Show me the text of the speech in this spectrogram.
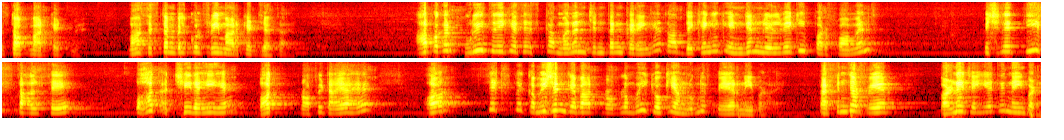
स्टॉक मार्केट में। वहाँ सिस्टम बिल्कुल फ्री मार्केट जैसा है। आप अगर पूरी तरीके से इसका मनन चिंतन करेंगे तो आप देखेंगे कि इंडियन रेलवे की परफॉर्मेंस पिछले 30 साल से बहुत अच्छी रही है, बहुत प्रॉफिट आया है और सिक्स पे कमीशन के बाद प्रॉब्लम हुई क्योंकि हम लोग ने फेयर नहीं बढ़ाए। पैसेंजर फेयर बढ़ने चाहिए थे, नहीं बढ़े।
